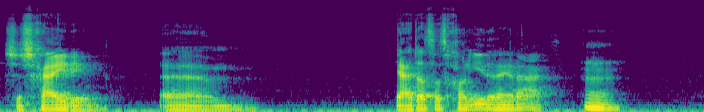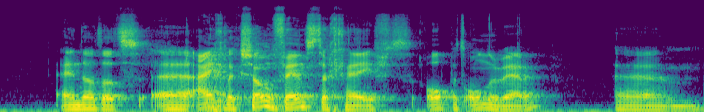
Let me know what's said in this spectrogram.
zijn scheiding... Um, ja, dat het gewoon iedereen raakt. Hmm. En dat dat uh, eigenlijk zo'n venster geeft op het onderwerp. Um,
